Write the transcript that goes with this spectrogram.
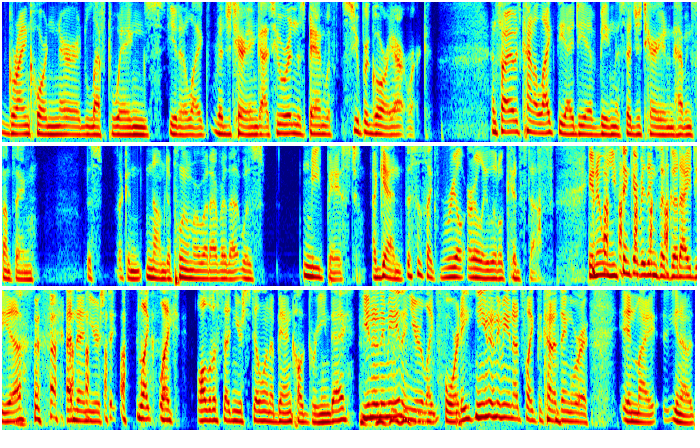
grindcore nerd left wings, you know, like vegetarian guys who were in this band with super gory artwork. And so I always kind of liked the idea of being this vegetarian and having something, this fucking nom de plume or whatever that was meat based. Again, this is like real early little kid stuff. You know, when you think everything's a good idea, and then you're st- like, like all of a sudden you're still in a band called Green Day. You know what I mean? And you're like 40. You know what I mean? That's like the kind of thing where in my, you know,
